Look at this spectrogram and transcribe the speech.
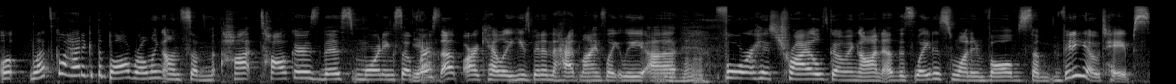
Well, let's go ahead and get the ball rolling on some hot talkers this morning. So Yeah. first up, R. Kelly. He's been in the headlines lately uh, for his trials going on. Uh, this latest one involves some videotapes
